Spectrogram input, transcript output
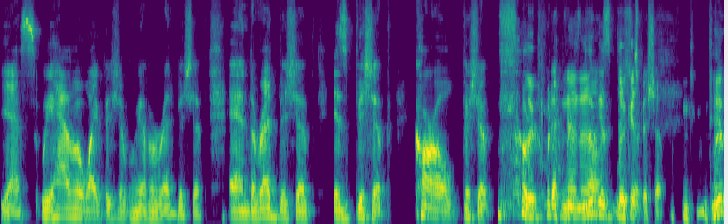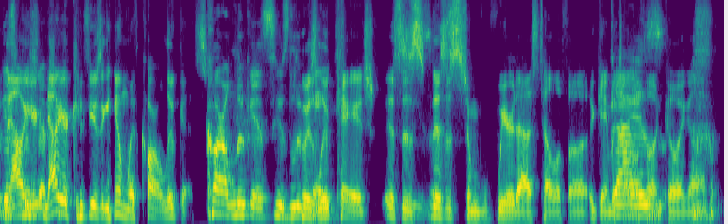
Yes, we have a white bishop and we have a red bishop, and the red bishop is Bishop Carl Bishop. Luke, whatever. no, no, no, Lucas Lucas Bishop. Bishop. Lucas now you're now you're confusing him with Carl Lucas, Carl Lucas, who's Luke. who is Cage. Luke Cage. This is Jesus. this is some weird ass telephone game of telephone going on.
